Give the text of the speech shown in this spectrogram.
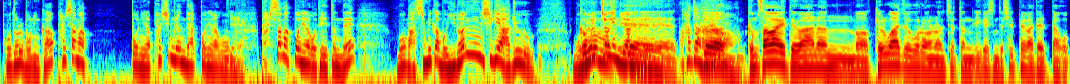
보도를 보니까 83학번이나 80년대 학번이라고 예. 83학번이라고 돼 있던데 뭐 맞습니까? 뭐 이런 식의 아주 모멸적인 그 이야기를 예, 하잖아요. 그 검사와의 대화는 뭐 결과적으로는 어쨌든 이것이 이제 실패가 됐다고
